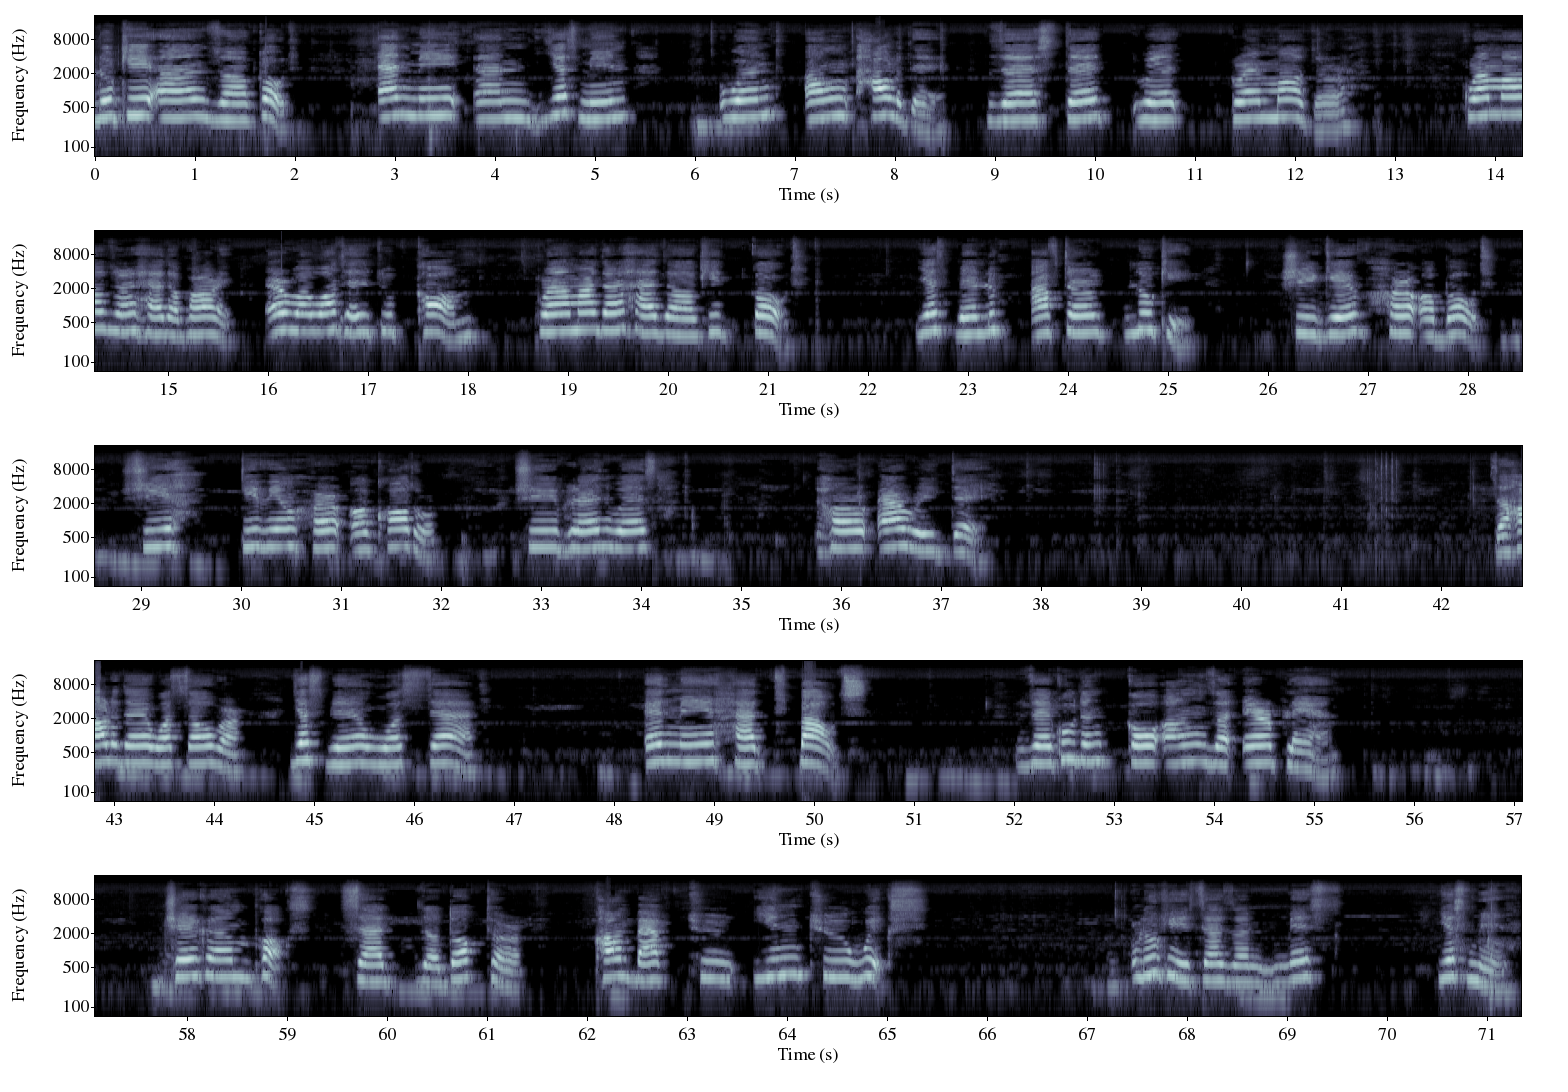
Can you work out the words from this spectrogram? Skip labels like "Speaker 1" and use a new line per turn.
Lucky and the goat. Amy and Yasmin went on holiday. They stayed with grandmother. Grandmother had a party. Everyone wanted to come. Grandmother had a kid goat. Yasmin looked after Lucky. She gave her a boat. She giving her a cuddle. She played with her every day. The holiday was over. Yasmin was sad. Amy had spots. They couldn't go on the airplane. Chicken pox, said the doctor. Come back to in two weeks. Lucky said the Miss Yasmin.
